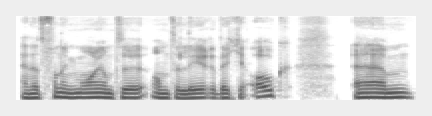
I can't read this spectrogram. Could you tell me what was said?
en dat vond ik mooi om te, om te leren, dat je ook um,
